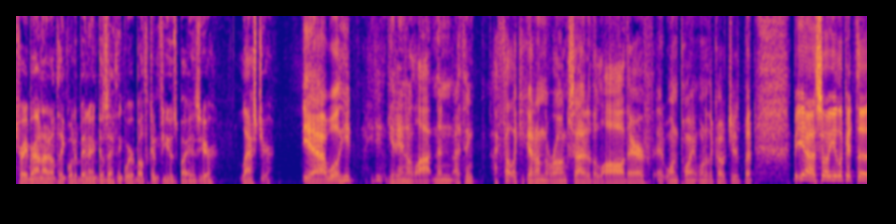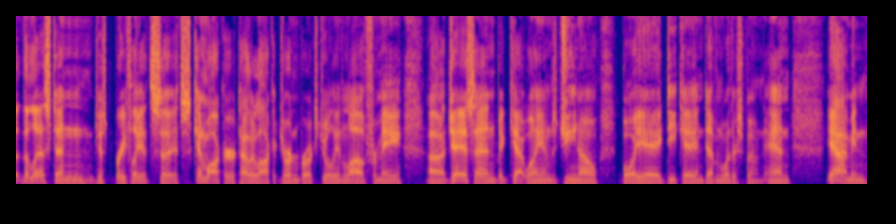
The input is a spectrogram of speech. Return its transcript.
Tre Brown, I don't think would have been in because I think we were both confused by his year last year. Yeah, well, he he didn't get in a lot, and then I think I felt like he got on the wrong side of the law there at one point, one of the coaches. But but yeah, so you look at the the list, and just briefly, it's uh, it's Ken Walker, Tyler Lockett, Jordyn Brooks, Julian Love for me, uh, JSN, Big Cat Williams, Geno, Boye, DK, and Devon Witherspoon, and. Yeah, I mean,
